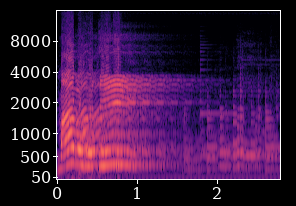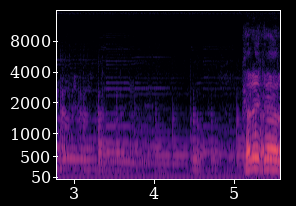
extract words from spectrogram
મા ભગવતી. ખરેખર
